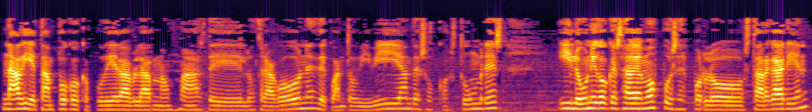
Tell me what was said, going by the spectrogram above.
Nadie tampoco que pudiera hablarnos más de los dragones, de cuánto vivían, de sus costumbres. Y lo único que sabemos, pues es por los Targaryen,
